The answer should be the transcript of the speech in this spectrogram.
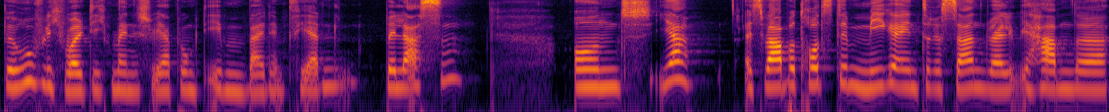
beruflich wollte ich meinen Schwerpunkt eben bei den Pferden belassen. Und ja, es war aber trotzdem mega interessant, weil wir haben da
